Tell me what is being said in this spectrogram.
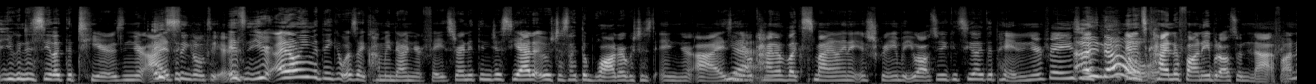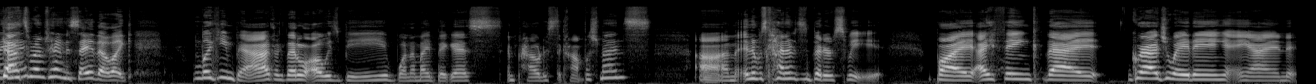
you can just see like the tears in your eyes. A single tear. It's you're, I don't even think it was like coming down your face or anything just yet. It was just like the water was just in your eyes, and you were kind of like smiling at your screen, but you also you could see like the pain in your face. I know. and it's kind of funny, but also not funny. That's what I'm trying to say though. Like looking back, like that'll always be one of my biggest and proudest accomplishments. Um, and it was kind of just bittersweet. But I think that graduating and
